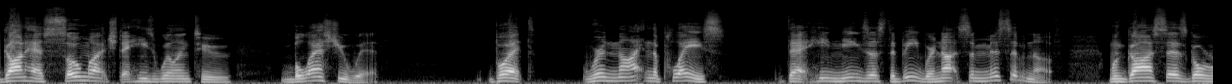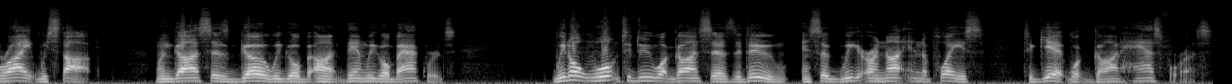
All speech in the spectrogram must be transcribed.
God has so much that He's willing to bless you with but we're not in the place that He needs us to be. We're not submissive enough. When God says go right, we stop. When God says go, we go. Uh, then we go backwards. We don't want to do what God says to do, and so we are not in the place to get what God has for us.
